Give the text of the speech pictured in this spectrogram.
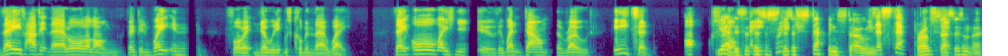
They've had it there all along. They've been waiting for it, knowing it was coming their way. They always knew. They went down the road. Eton, Oxford, Yeah, there's a, there's a there's a stepping stone There's a step process, isn't there?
